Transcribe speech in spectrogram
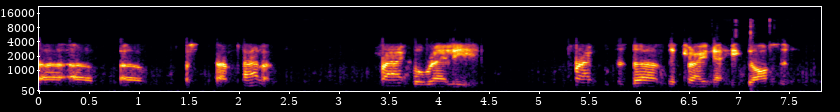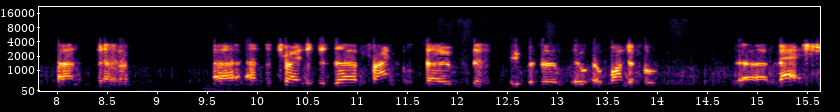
uh, of, of, of talent. Frankel really Frankel deserved the trainer he got, and and, uh, uh, and the trainer deserved Frankel. So it was a, a wonderful uh, mesh.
